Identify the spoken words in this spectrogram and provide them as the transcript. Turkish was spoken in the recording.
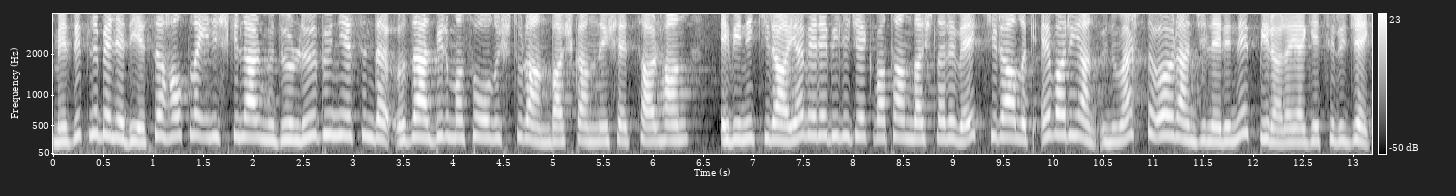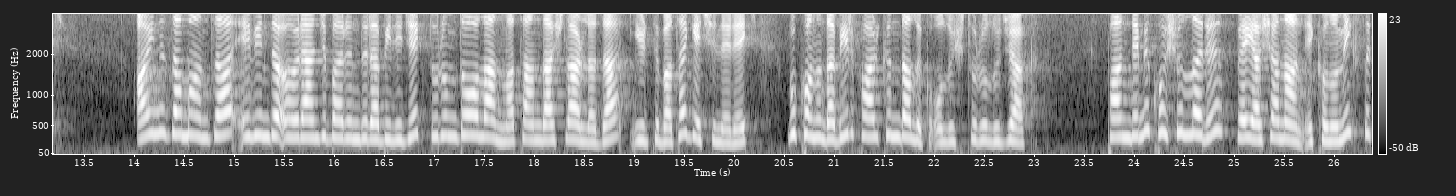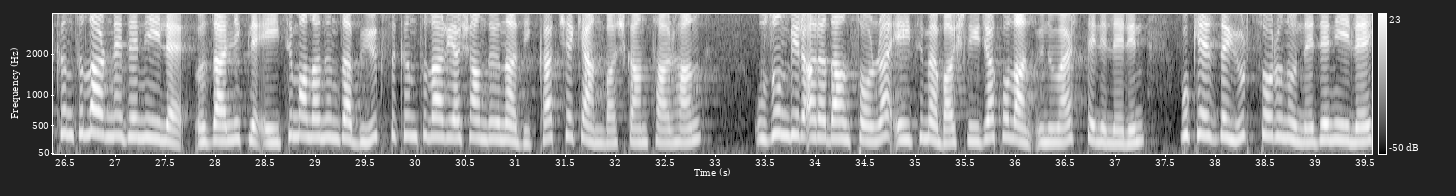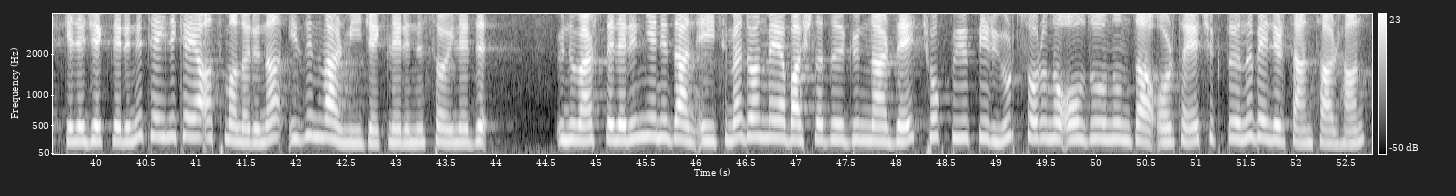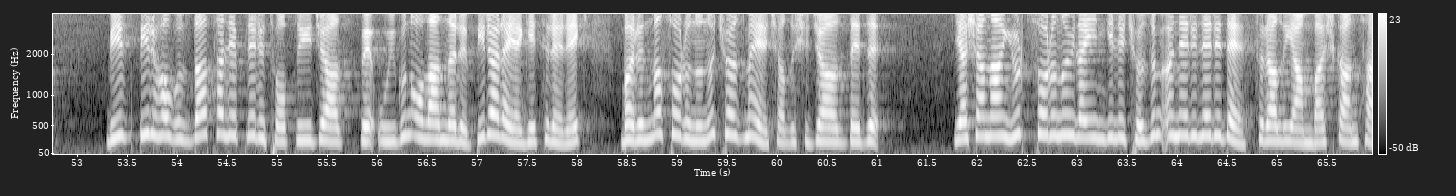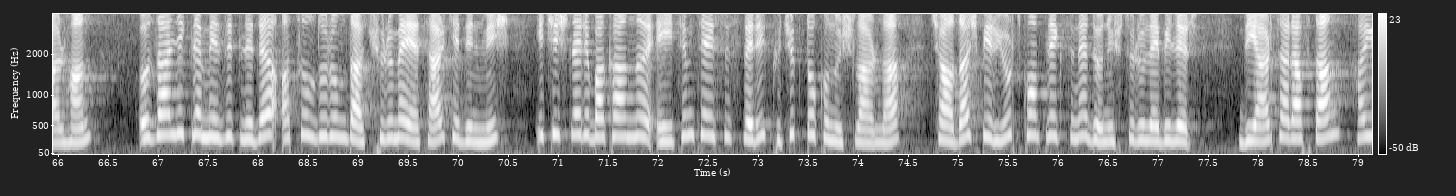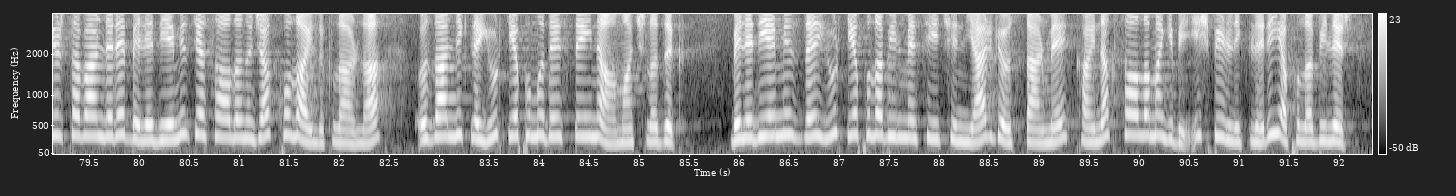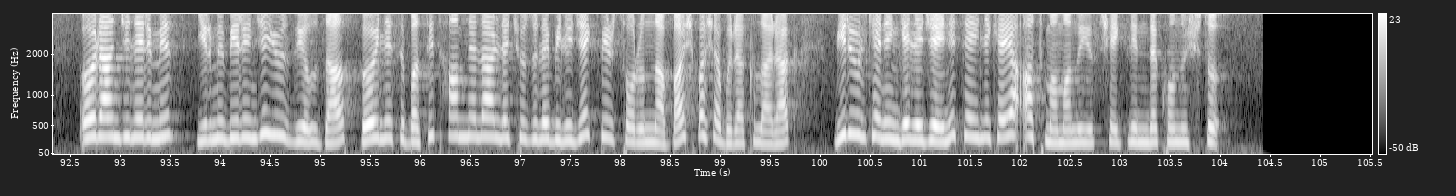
Mezitli Belediyesi Halkla İlişkiler Müdürlüğü bünyesinde özel bir masa oluşturan Başkan Neşet Tarhan, evini kiraya verebilecek vatandaşları ve kiralık ev arayan üniversite öğrencilerini bir araya getirecek. Aynı zamanda evinde öğrenci barındırabilecek durumda olan vatandaşlarla da irtibata geçilerek bu konuda bir farkındalık oluşturulacak. Pandemi koşulları ve yaşanan ekonomik sıkıntılar nedeniyle özellikle eğitim alanında büyük sıkıntılar yaşandığına dikkat çeken Başkan Tarhan, uzun bir aradan sonra eğitime başlayacak olan üniversitelilerin bu kez de yurt sorunu nedeniyle geleceklerini tehlikeye atmalarına izin vermeyeceklerini söyledi. Üniversitelerin yeniden eğitime dönmeye başladığı günlerde çok büyük bir yurt sorunu olduğunun da ortaya çıktığını belirten Tarhan, biz bir havuzda talepleri toplayacağız ve uygun olanları bir araya getirerek barınma sorununu çözmeye çalışacağız dedi. Yaşanan yurt sorunuyla ilgili çözüm önerileri de sıralayan Başkan Tarhan, özellikle Mezitli'de atıl durumda çürümeye terk edilmiş İçişleri Bakanlığı eğitim tesisleri küçük dokunuşlarla çağdaş bir yurt kompleksine dönüştürülebilir. Diğer taraftan hayırseverlere belediyemizce sağlanacak kolaylıklarla özellikle yurt yapımı desteğini amaçladık. Belediyemizle yurt yapılabilmesi için yer gösterme, kaynak sağlama gibi işbirlikleri yapılabilir. Öğrencilerimiz 21. yüzyılda böylesi basit hamlelerle çözülebilecek bir sorunla baş başa bırakılarak bir ülkenin geleceğini tehlikeye atmamalıyız şeklinde konuştu.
